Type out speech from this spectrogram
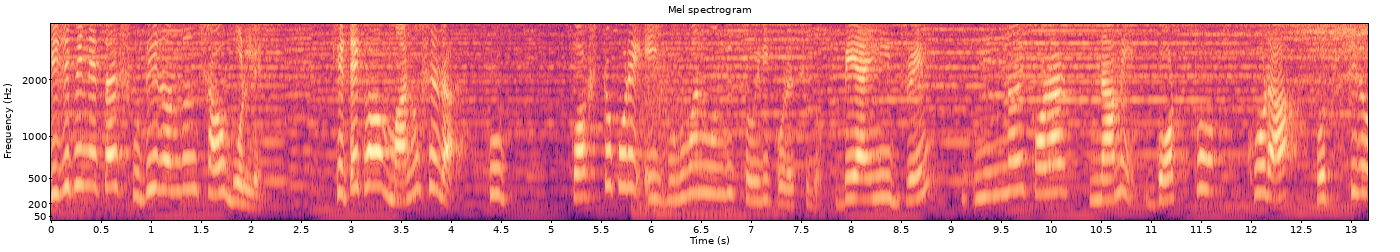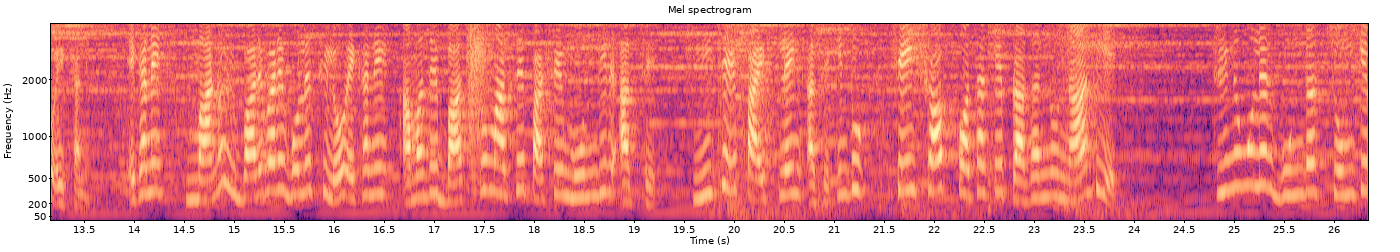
বিজেপি নেতা সুধীর রঞ্জন সাউ বললেন খেটে খাওয়া মানুষেরা খুব কষ্ট করে এই হনুমান মন্দির তৈরি করেছিল। বেআইনি ড্রেন নির্ণয় করার নামে গর্ত খোঁড়া হচ্ছিল এখানে। এখানে মানুষ বারে বারে বলেছিল, এখানে আমাদের বাথরুম আছে, পাশে মন্দির আছে, নিচে পাইপলাইন আছে। কিন্তু সেই সব কথাকে প্রাধান্য না দিয়ে তৃণমূলের গুন্ডার চমকে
